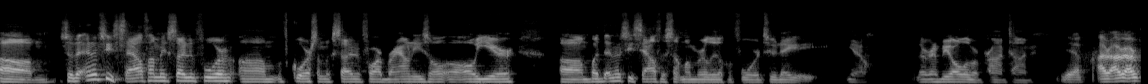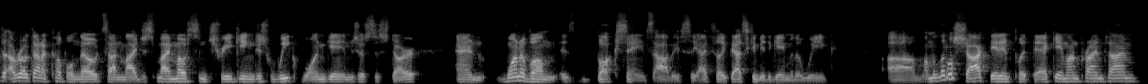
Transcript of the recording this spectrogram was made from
Um, so the NFC South, I'm excited for. Um, of course, I'm excited for our Brownies all, all year. Um, but the NFC South is something I'm really looking forward to. They, you know, they're going to be all over prime time. Yeah, I, I, I wrote down a couple notes on my just my most intriguing just week one games just to start, and one of them is Buck Saints. Obviously, I feel like that's gonna be the game of the week. Um, I'm a little shocked they didn't put that game on prime time,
